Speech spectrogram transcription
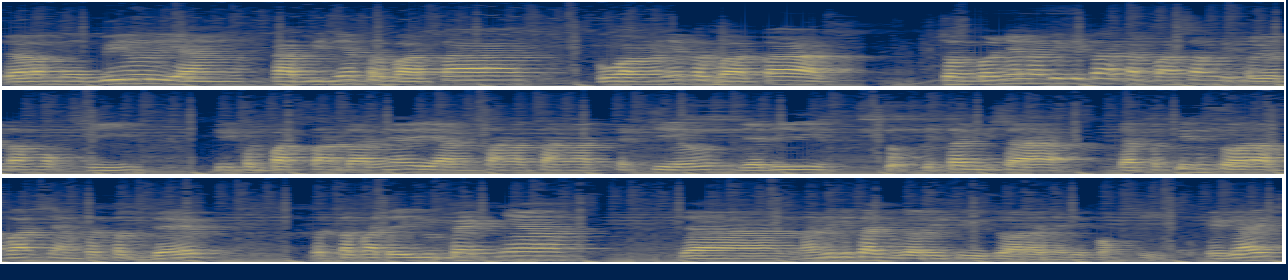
dalam mobil yang kabinnya terbatas ruangannya terbatas Contohnya nanti kita akan pasang di Toyota Moxi di tempat standarnya yang sangat-sangat kecil. Jadi kita bisa dapetin suara bass yang tetap deep tetap ada impactnya dan nanti kita juga review suaranya di Foxy. Oke okay, guys?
